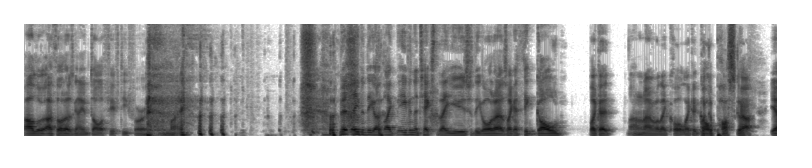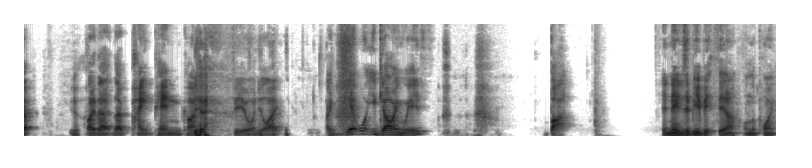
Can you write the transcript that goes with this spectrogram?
oh look, I thought I was going to get a dollar fifty for it. Like- but even the like even the text that they use for the auto is like a thick gold, like a I don't know what they call it, like a gold a Posca. Posca. Yep. Yeah. Like that that paint pen kind Yeah. of feel, and you're like, I get what you're going with, but it needs to be a bit thinner on the point.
